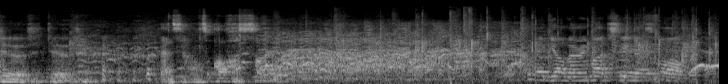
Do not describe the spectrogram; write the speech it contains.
dude, dude, that sounds awesome. Thank y'all very much. See you next fall.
